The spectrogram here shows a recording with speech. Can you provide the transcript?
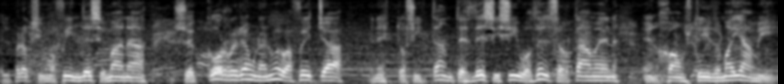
El próximo fin de semana se correrá una nueva fecha en estos instantes decisivos del certamen en Homestead, Miami.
